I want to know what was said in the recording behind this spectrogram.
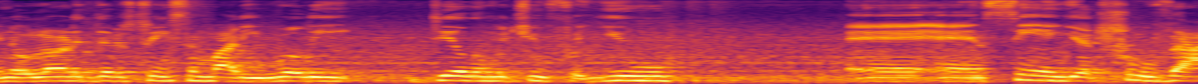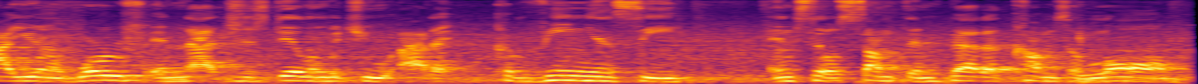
You know, learn the difference between somebody really dealing with you for you and, and seeing your true value and worth and not just dealing with you out of conveniency until something better comes along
